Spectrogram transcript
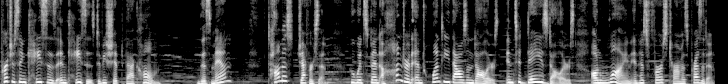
purchasing cases and cases to be shipped back home. This man? Thomas Jefferson, who would spend $120,000 in today's dollars on wine in his first term as president.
